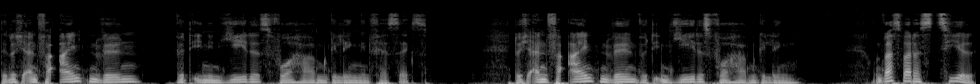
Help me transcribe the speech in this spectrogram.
denn durch einen vereinten Willen wird ihnen jedes Vorhaben gelingen in Vers 6. Durch einen vereinten Willen wird ihnen jedes Vorhaben gelingen. Und was war das Ziel?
